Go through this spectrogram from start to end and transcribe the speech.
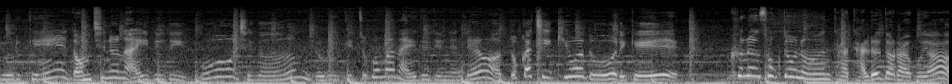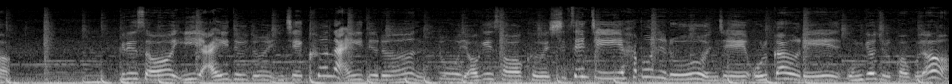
요렇게 넘치는 아이들도 있고 지금 요렇게 조그만 아이들도 있는데요. 똑같이 키워도 이렇게 크는 속도는 다 다르더라고요. 그래서 이 아이들도 이제 큰 아이들은 또 여기서 그 10cm 화분으로 이제 올가을에 옮겨줄 거고요.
